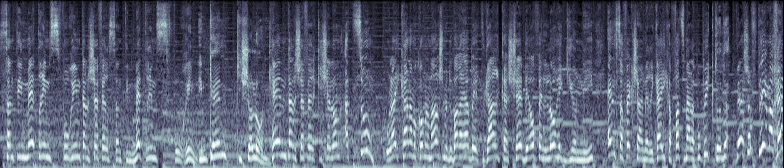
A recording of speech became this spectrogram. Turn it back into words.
סנטימטרים ספורים, טל שפר, סנטימטרים ספורים. אם כן, כישלון. כן, טל שפר, כישלון עצום! אולי כאן המקום לומר שמדובר היה באתגר קשה באופן לא הגיוני. אין ספק שהאמריקאי קפץ מעל הפופיק. תודה. והשופטים אכן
